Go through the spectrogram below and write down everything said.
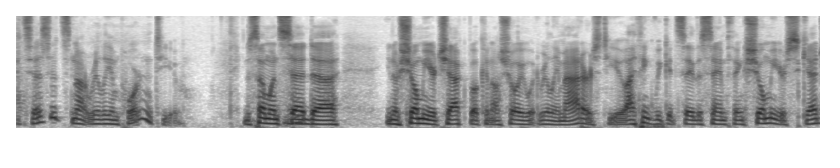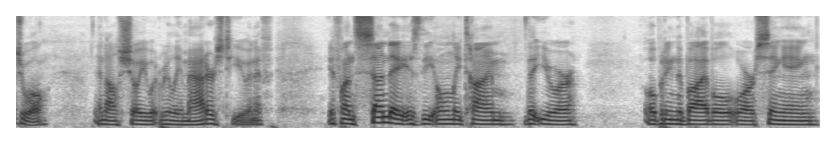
it says it's not really important to you. you know, someone said, uh, you know, show me your checkbook and I'll show you what really matters to you. I think we could say the same thing. Show me your schedule and I'll show you what really matters to you. And if if on Sunday is the only time that you're opening the Bible or singing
